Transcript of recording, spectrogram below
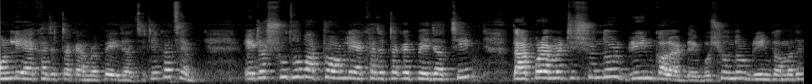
অনলি এক হাজার টাকায় আমরা পেয়ে যাচ্ছি ঠিক আছে? এটা শুধুমাত্র অনলি এক হাজার টাকায় পেয়ে যাচ্ছি। তারপরে আমরা একটি সুন্দর গ্রিন কালার দেখব। সুন্দর গ্রিন আমাদের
